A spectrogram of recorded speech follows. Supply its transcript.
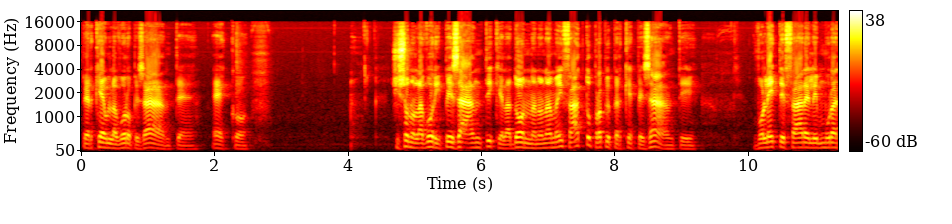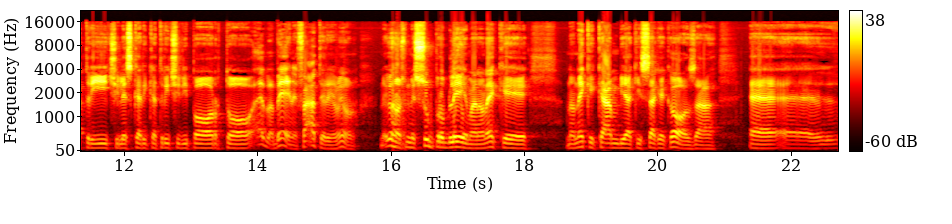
perché è un lavoro pesante. Ecco, ci sono lavori pesanti che la donna non ha mai fatto proprio perché pesanti. Volete fare le muratrici, le scaricatrici di porto? Eh va bene, fatele, io, io non ho nessun problema, non è che, non è che cambia chissà che cosa. Eh,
